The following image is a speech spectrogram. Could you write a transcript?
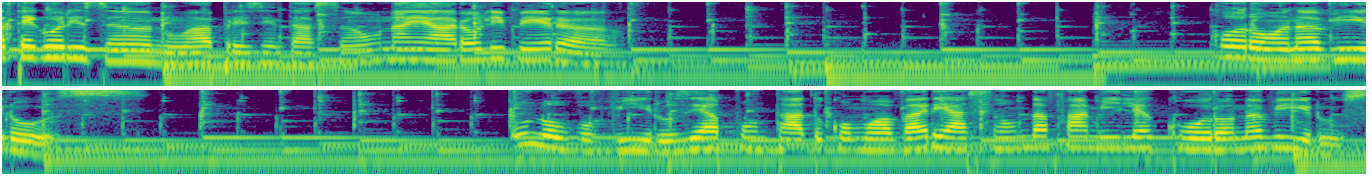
Categorizando a apresentação, Nayara Oliveira. Coronavírus. O novo vírus é apontado como uma variação da família coronavírus.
